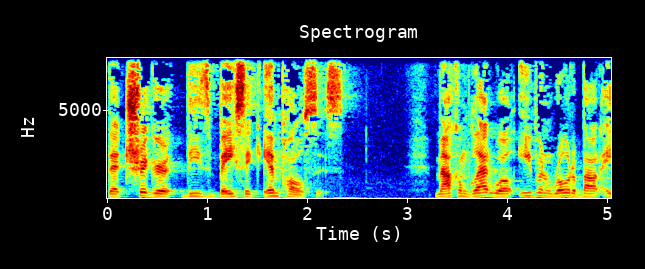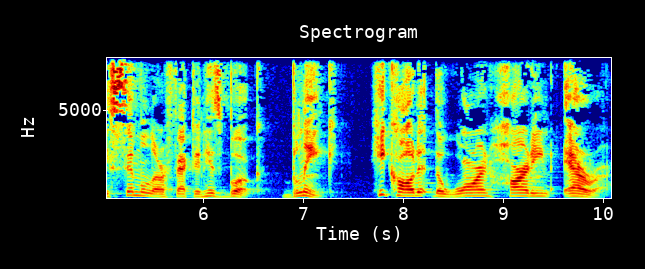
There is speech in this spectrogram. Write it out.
that trigger these basic impulses. Malcolm Gladwell even wrote about a similar effect in his book, Blink. He called it the Warren Harding error,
